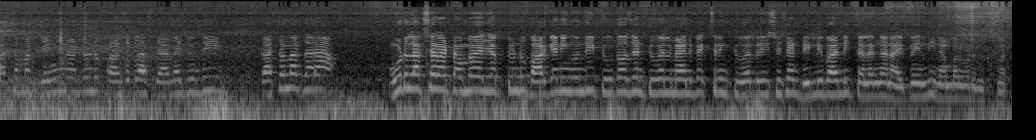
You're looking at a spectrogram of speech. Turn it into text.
కస్టమర్ జెన్యున్ అంటుండు. ఫ్రంట్ క్లాస్ డ్యామేజ్ ఉంది. కస్టమర్ ధర మూడు లక్షల తొంభై వేలు చెప్తుండు. బార్గెనింగ్ ఉంది. Two thousand twelve manufacturing twelve registration Delhi బండి తెలంగాణ అయిపోయింది. ఈ నెంబర్ కూడా చూసుకోండి.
